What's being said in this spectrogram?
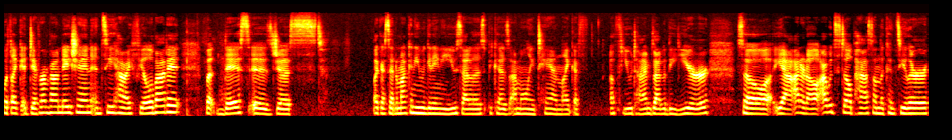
with like a different foundation and see how I feel about it. But this is just, like I said, I'm not going to even get any use out of this because I'm only tan like a a few times out of the year. So yeah, I don't know. I would still pass on the concealer.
